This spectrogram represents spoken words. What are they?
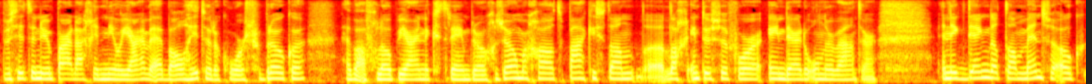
we zitten nu een paar dagen in het nieuwjaar en we hebben al hitterecords verbroken. We hebben afgelopen jaar een extreem droge zomer gehad. Pakistan uh, lag intussen voor een derde onder water. En ik denk dat dan mensen ook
